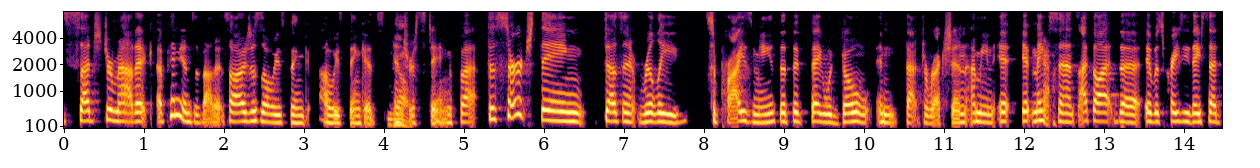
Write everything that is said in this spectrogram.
such dramatic opinions about it. So I just always think, always think it's Yeah. interesting. But the search thing doesn't really surprise me that, that they would go in that direction. I mean, it it makes sense. I thought that it was crazy. They said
